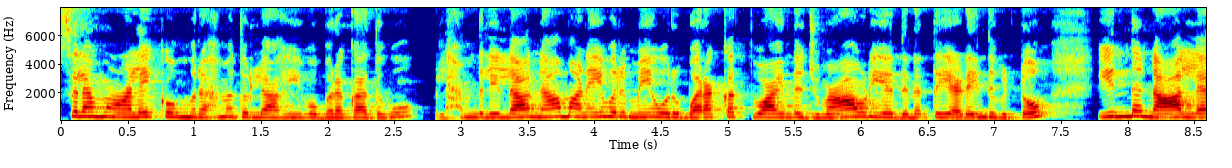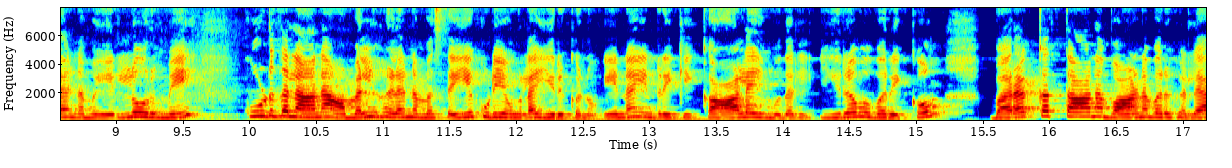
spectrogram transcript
அஸ்லாம் அலைக்கும் ரஹமத்துல்லாஹி வபரகாத்துஹு. அலமதுல்லா நாம் அனைவருமே ஒரு பரக்கத் வாய்ந்த ஜுமாவுடைய தினத்தை அடைந்து விட்டோம். இந்த நாளில் நம்ம எல்லோருமே கூடுதலான அமல்களை நம்ம செய்யக்கூடியவங்களாக இருக்கணும். ஏன்னா இன்றைக்கு காலை முதல் இரவு வரைக்கும் பரக்கத்தான வானவர்களை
